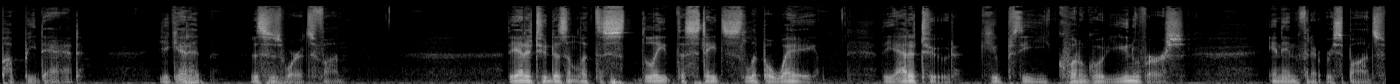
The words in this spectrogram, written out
puppy dad. You get it? This is where it's fun. The attitude doesn't let the, let the state slip away. The attitude keeps the quote unquote universe in infinite response.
